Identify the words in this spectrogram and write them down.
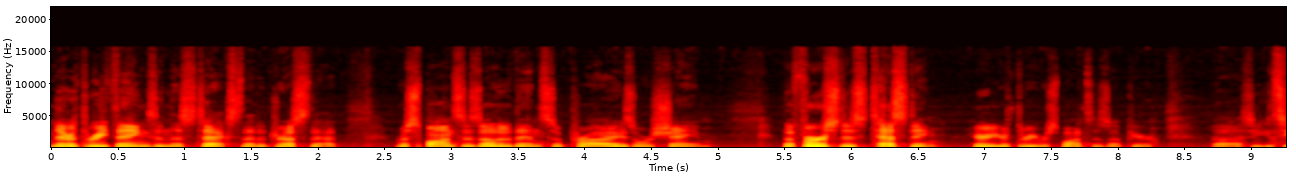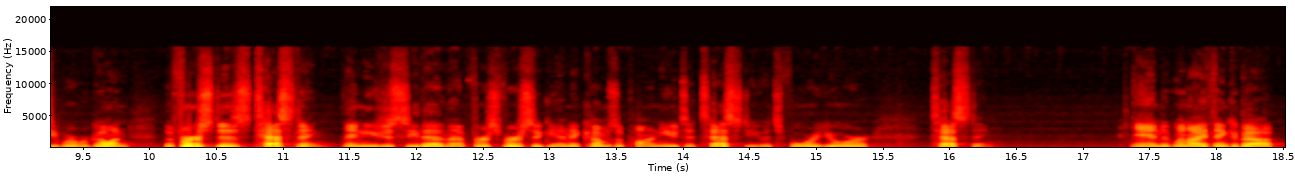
there are three things in this text that address that responses other than surprise or shame. The first is testing. Here are your three responses up here. Uh, so you can see where we're going. The first is testing, and you just see that in that first verse again. It comes upon you to test you, it's for your testing. And when I think about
